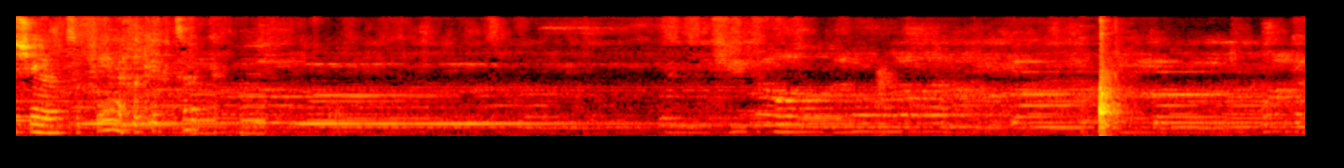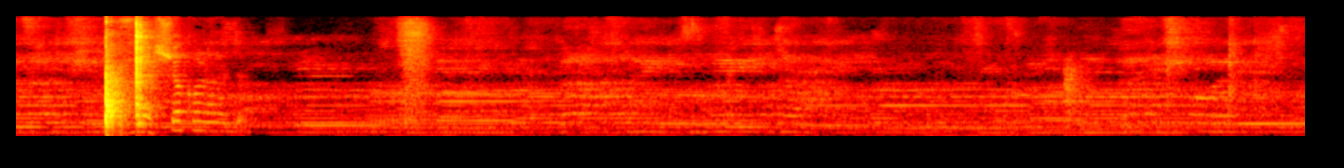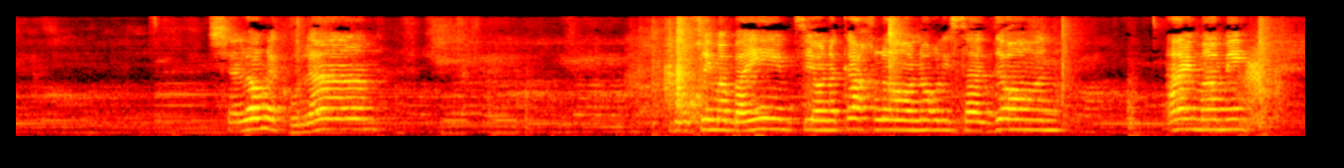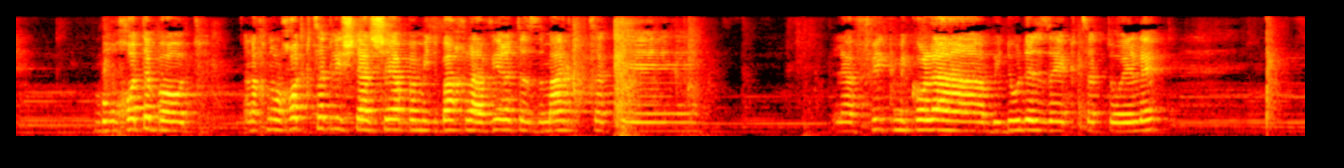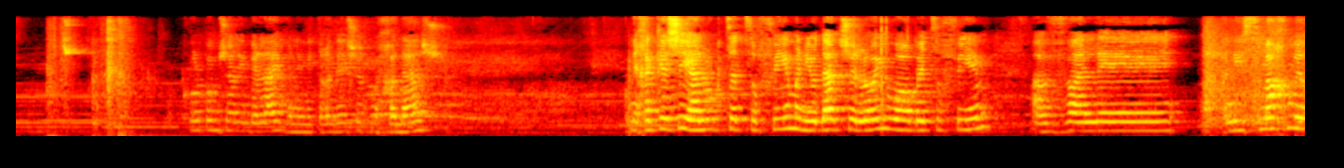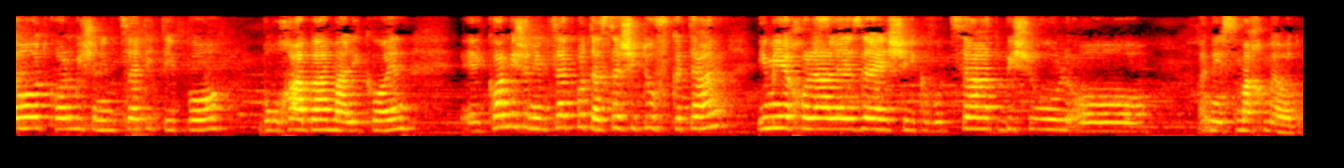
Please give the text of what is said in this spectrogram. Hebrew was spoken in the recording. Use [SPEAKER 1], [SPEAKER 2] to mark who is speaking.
[SPEAKER 1] שיהיה לנו צופים, נחכה קצת. זה השוקולד. שלום לכולם, ברוכים הבאים, ציונה כחלון, אורלי סעדון, היי ממי, ברוכות הבאות. אנחנו הולכות קצת להשתעשע במטבח, להעביר את הזמן, קצת אה, להפיק מכל הבידוד הזה קצת תועלת. כל פעם שאני בלייב אני מתרגשת מחדש. נחכה שיעלו קצת צופים, אני יודעת שלא יהיו הרבה צופים, אבל uh, אני אשמח מאוד, כל מי שנמצאת איתי פה, ברוכה הבאה מאלי כהן, uh, כל מי שנמצאת פה תעשה שיתוף קטן, אם היא יכולה לאיזושהי קבוצת בישול, או... אני אשמח מאוד.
